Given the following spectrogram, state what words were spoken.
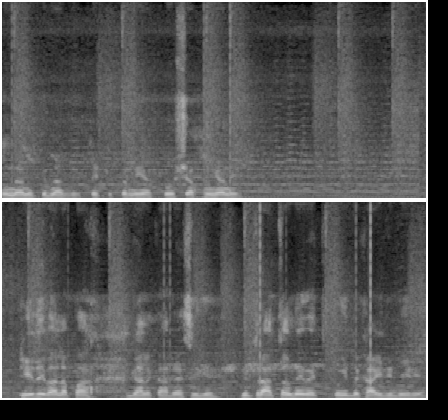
ਉਹਨਾਂ ਨੂੰ ਕਿੰਨਾ ਉੱਤੇ ਚੁੱਕਣ ਦੀਆਂ ਕੋਸ਼ਿਸ਼ਾਂ ਹੋਈਆਂ ਨੇ। ਇਹਦੇ ਵੱਲ ਆਪਾਂ ਗੱਲ ਕਰ ਰਹੇ ਸੀਗੇ ਕਿ ਤਰਾਤਲ ਦੇ ਵਿੱਚ ਕੋਈ ਦਿਖਾਈ ਨਹੀਂ ਦੇ ਰਿਹਾ।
